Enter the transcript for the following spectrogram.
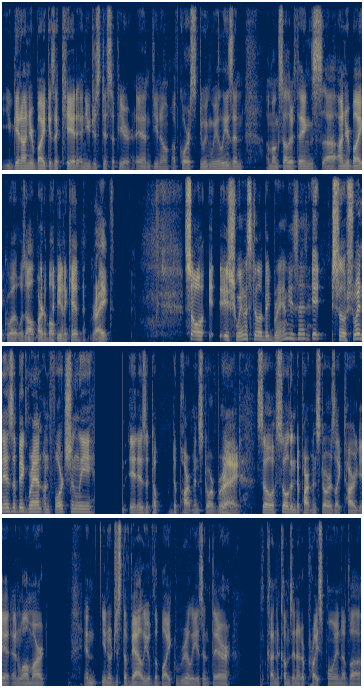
you get on your bike as a kid and you just disappear, and you know, of course, doing wheelies and amongst other things uh, on your bike wa- was all part about being a kid. Right. So is Schwinn still a big brand? You said. It, so Schwinn is a big brand. Unfortunately, it is a department store brand. Right. So sold in department stores like Target and Walmart, and you know just the value of the bike really isn't there. Kind of comes in at a price point of uh,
